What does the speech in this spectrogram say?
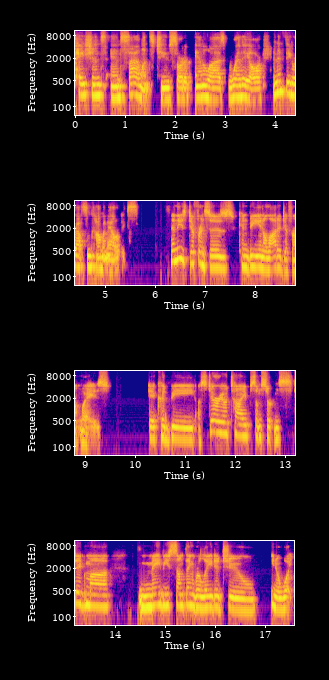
patience and silence to sort of analyze where they are and then figure out some commonalities. And these differences can be in a lot of different ways. It could be a stereotype, some certain stigma, maybe something related to, you know, what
